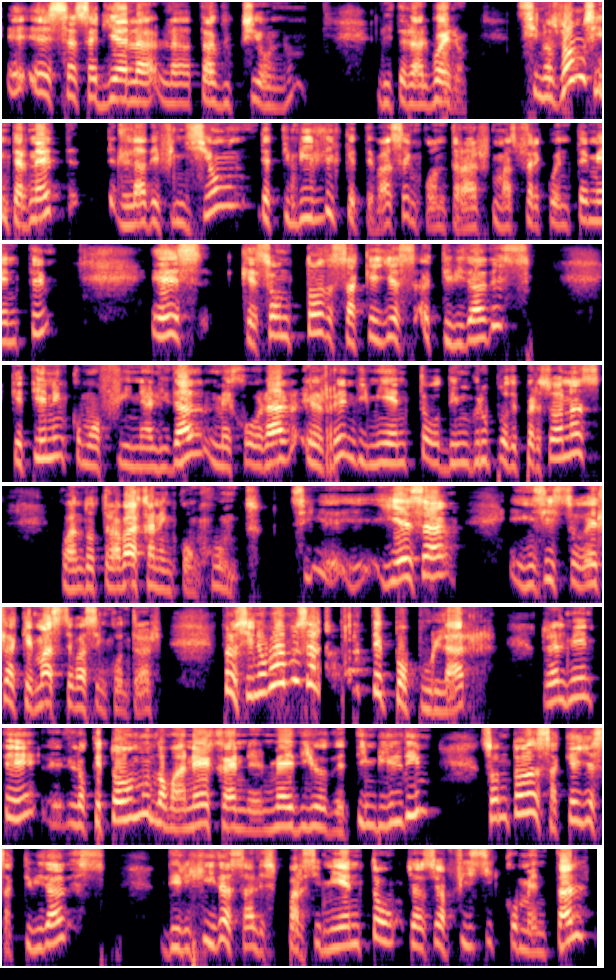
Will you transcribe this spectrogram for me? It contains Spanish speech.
E, esa sería la, traducción ¿no? literal. Bueno, si nos vamos a Internet, la definición de team building que te vas a encontrar más frecuentemente es que son todas aquellas actividades que tienen como finalidad mejorar el rendimiento de un grupo de personas cuando trabajan en conjunto. ¿Sí? Y esa insisto, es la que más te vas a encontrar. Pero si nos vamos a la parte popular, realmente eh, lo que todo el mundo maneja en el medio de team building son todas aquellas actividades dirigidas al esparcimiento, ya sea físico, mental,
